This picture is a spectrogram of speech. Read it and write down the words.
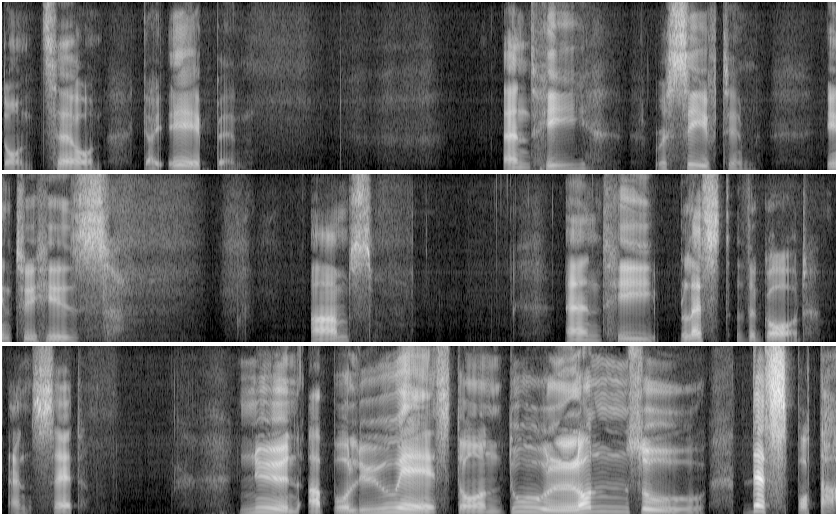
ton theon kai epen. And he received him into his arms and he blessed the God and said Nun apolues ton dulonsu despota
